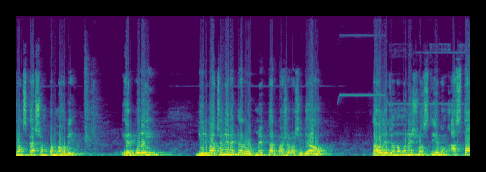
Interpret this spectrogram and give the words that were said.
সংস্কার সম্পন্ন হবে। এরপরেই নির্বাচনের একটা রোডম্যাপ তার পাশাপাশি দেওয়া হোক, তাহলে জনমনের স্বস্তি এবং আস্থা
